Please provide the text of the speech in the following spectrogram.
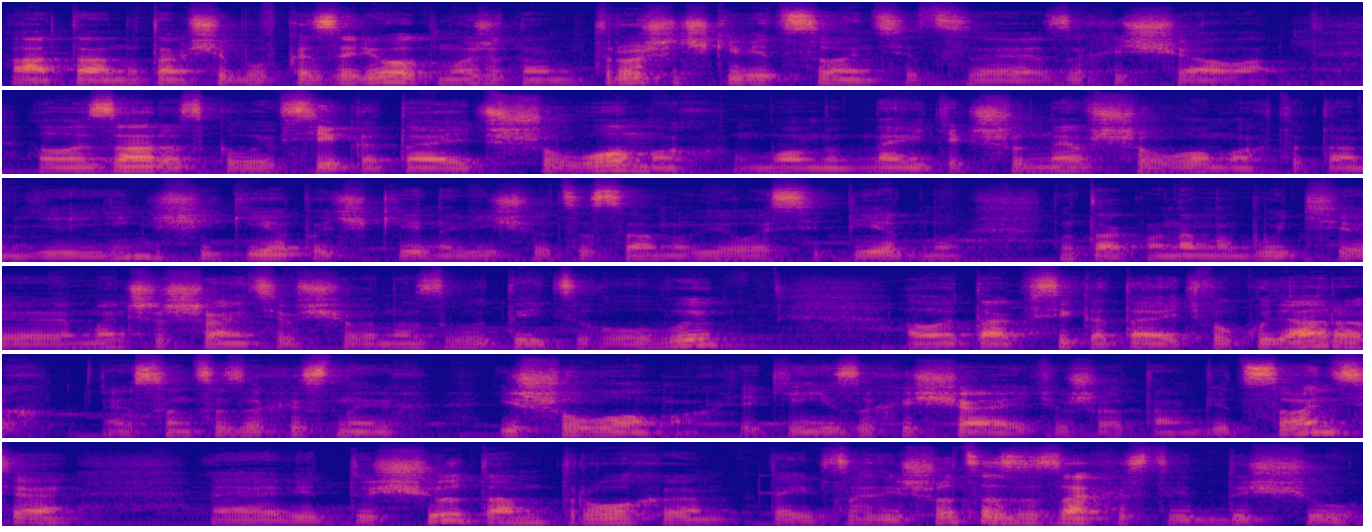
А, та, ну там ще був козирьок, може там трошечки від сонця це захищало. Але зараз, коли всі катають в шоломах, умовно, навіть якщо не в шоломах, то там є інші кепочки, навіщо це саме велосипедну. Ну так, вона, мабуть, е, менше шансів, що вона злетить з голови. Але так, всі катають в окулярах е, сонцезахисних і шоломах, які її захищають уже там від сонця, від дощу там трохи. Та й взагалі, що це за захист від дощу?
